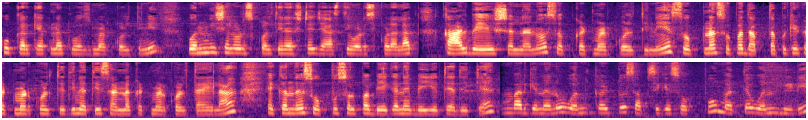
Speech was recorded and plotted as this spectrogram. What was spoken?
ಕುಕ್ಕರ್ ಕ್ಯಾಪ್ನ ಕ್ಲೋಸ್ ಮಾಡ್ಕೊಳ್ತೀನಿ. ಒಂದು ವಿಷಲ್ ಒಡಿಸ್ಕೊಳ್ತೀನಿ ಅಷ್ಟೇ, ಜಾಸ್ತಿ ಒಡಿಸ್ಕೊಳ್ಳಲ್ಲ ಕಾಳು ಬೇಯಿಸಲ್ಲಿ ನಾನು ಸೊಪ್ಪು ಕಟ್ ಮಾಡ್ಕೊಳ್ತೀನಿ. ಸೊಪ್ಪನ್ನ ಸ್ವಲ್ಪ ದಪ್ಪ ದಪ್ಪಕ್ಕೆ ಕಟ್ ಮಾಡ್ಕೊಳ್ತಿದ್ದೀನಿ, ಅತಿ ಸಣ್ಣ ಕಟ್ ಮಾಡ್ಕೊಳ್ತಾ ಇಲ್ಲ. ಯಾಕಂದರೆ ಸೊಪ್ಪು ಸ್ವಲ್ಪ ಬೇಗನೆ ಬೇಯುತ್ತೆ ಅದಕ್ಕೆ. ಸಾಂಬಾರಿಗೆ ನಾನು ಒಂದು ಕಟ್ಟು ಸಬ್ಸಿಗೆ ಸೊಪ್ಪು ಮತ್ತು ಒಂದು ಹಿಡಿ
